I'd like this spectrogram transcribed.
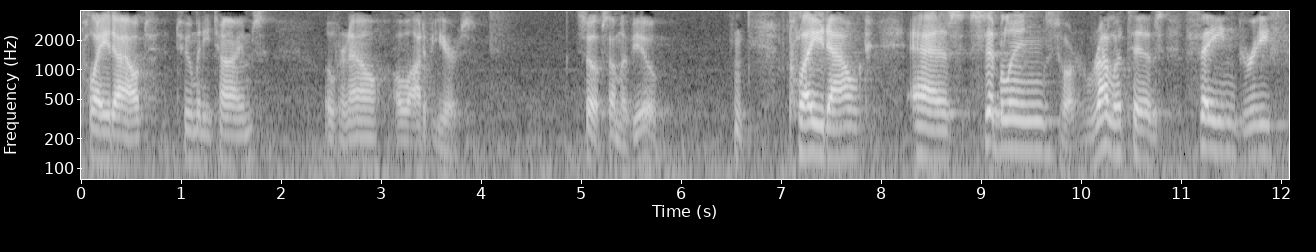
played out too many times over now a lot of years. So have some of you. played out as siblings or relatives feign grief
